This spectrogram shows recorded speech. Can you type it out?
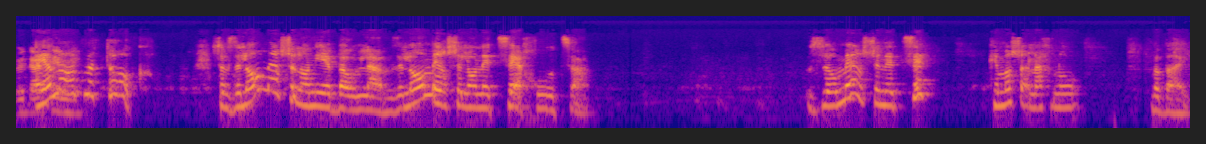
היה מאוד מתוק. עכשיו, זה לא אומר שלא נהיה בעולם, זה לא אומר שלא נצא החוצה. זה אומר שנצא כמו שאנחנו בבית.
